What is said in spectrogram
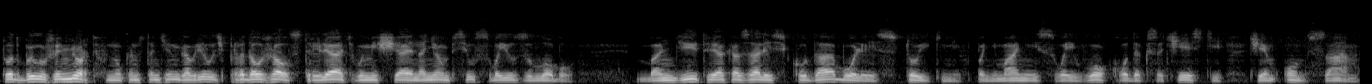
Тот был уже мертв, но Константин Гаврилович продолжал стрелять, вымещая на нем всю свою злобу. Бандиты оказались куда более стойкими в понимании своего кодекса чести, чем он сам,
